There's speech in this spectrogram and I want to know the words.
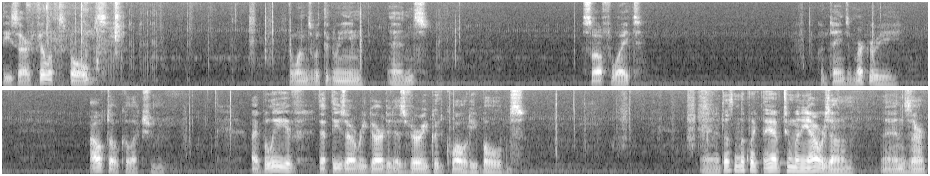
These are Philips bulbs the ones with the green ends. Soft white. Contains mercury alto collection. I believe that these are regarded as very good quality bulbs. And it doesn't look like they have too many hours on them the ends aren't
